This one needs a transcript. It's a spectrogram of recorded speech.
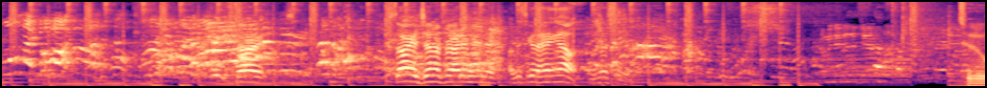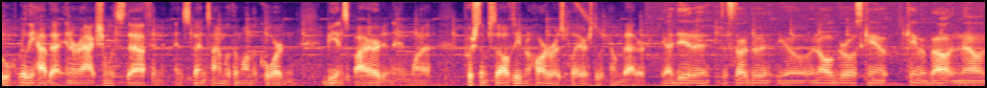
Oh my God! Sorry. Sorry, Jennifer, I didn't mean to. I'm just gonna hang out. I'm missing you. To really have that interaction with Steph and, and spend time with them on the court and be inspired and, and want to push themselves even harder as players to become better. The idea to, to start the, you know, an all-girls camp came about and now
